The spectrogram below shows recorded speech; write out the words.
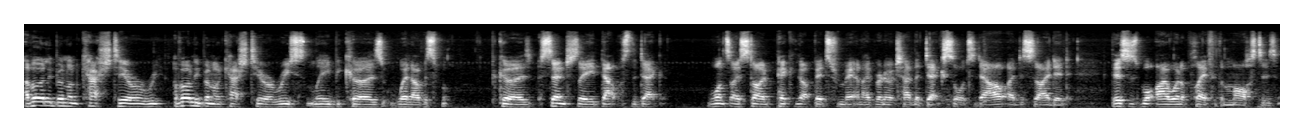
I've only been on Cash Kashtira. I've only been on Cash Kashtira recently because when I was because essentially that was the deck. Once I started picking up bits from it and I pretty much had the deck sorted out, I decided this is what I want to play for the Masters,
